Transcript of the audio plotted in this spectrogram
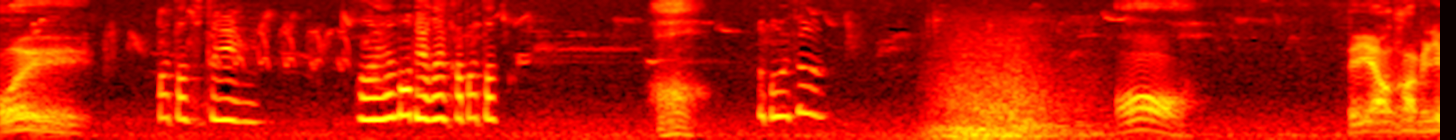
喂。我在这里，我还没离开。点。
